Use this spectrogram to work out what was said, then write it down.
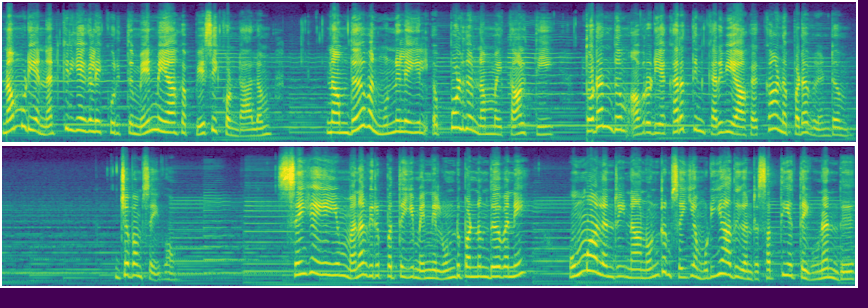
நம்முடைய நற்கிரியைகளை குறித்து மேன்மையாக பேசிக்கொண்டாலும் நாம் தேவன் முன்னிலையில் எப்பொழுதும் நம்மை தாழ்த்தி தொடர்ந்தும் அவருடைய கரத்தின் கருவியாக காணப்பட வேண்டும். ஜெபம் செய்வோம். செய்கையையும் மன விருப்பத்தையும் என்னில் உண்டு பண்ணும் தேவனே உம்மாலன்றி நான் ஒன்றும் செய்ய முடியாது என்ற சத்தியத்தை உணர்ந்து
